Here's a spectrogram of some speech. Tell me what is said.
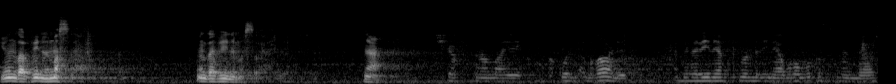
ينظر فيه للمصلحة. ينظر فيه للمصلحة. نعم. شيخ حسن الله إليكم. أقول الغالب أن الذين يقتلون الذين يأمرون بالقسط من الناس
